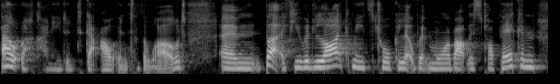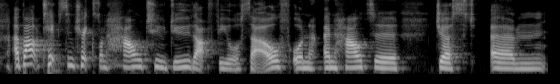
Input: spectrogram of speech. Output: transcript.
felt like I needed to get out into the world. Um, but if you would like me to talk a little bit more about this topic and about tips and tricks on how to do that for yourself on and how to just um,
